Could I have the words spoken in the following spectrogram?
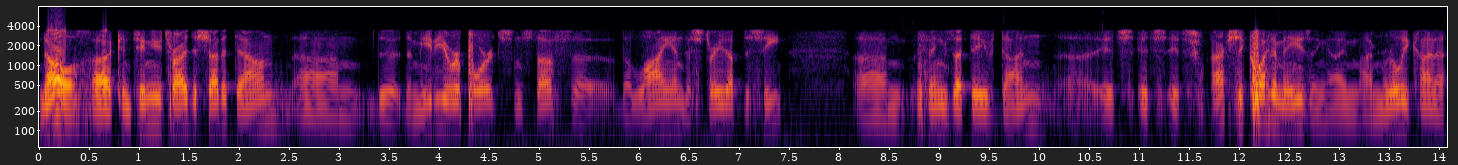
No, uh, continue tried to shut it down. Um, the the media reports and stuff, uh, the lying, the straight up deceit, um, things that they've done. Uh, it's it's it's actually quite amazing. I'm I'm really kind of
